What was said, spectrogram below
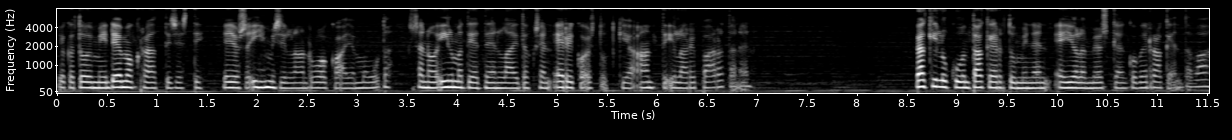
joka toimii demokraattisesti ja jossa ihmisillä on ruokaa ja muuta, sanoi Ilmatieteen laitoksen erikoistutkija Antti Ilari Partanen. Väkilukuun takertuminen ei ole myöskään kovin rakentavaa.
